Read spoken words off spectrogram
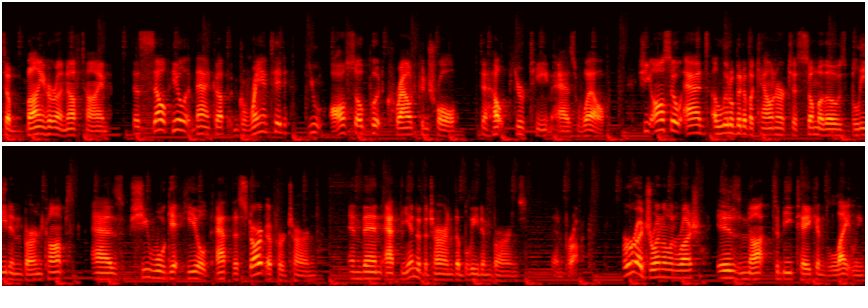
to buy her enough time to self-heal it back up. Granted, you also put crowd control to help your team as well. She also adds a little bit of a counter to some of those bleed and burn comps, as she will get healed at the start of her turn, and then at the end of the turn, the bleed and burns then proc. Her adrenaline rush is not to be taken lightly,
